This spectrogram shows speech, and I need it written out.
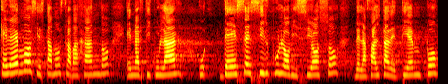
queremos y estamos trabajando en articular de ese círculo vicioso de la falta de tiempo,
